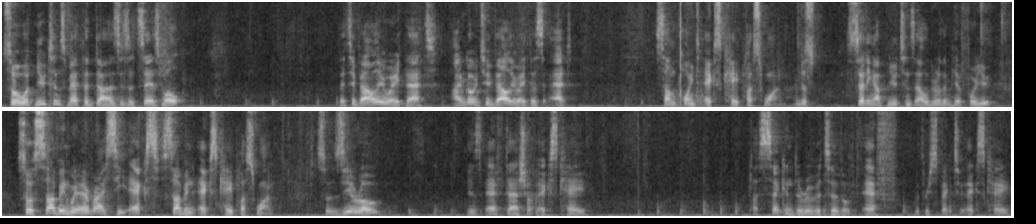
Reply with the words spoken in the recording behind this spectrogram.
So what Newton's method does is it says, well, let's evaluate that. I'm going to evaluate this at some point xk plus 1. I'm just setting up Newton's algorithm here for you. So sub in wherever I see x, sub in xk plus 1. So 0 is f dash of xk plus second derivative of f with respect to xk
